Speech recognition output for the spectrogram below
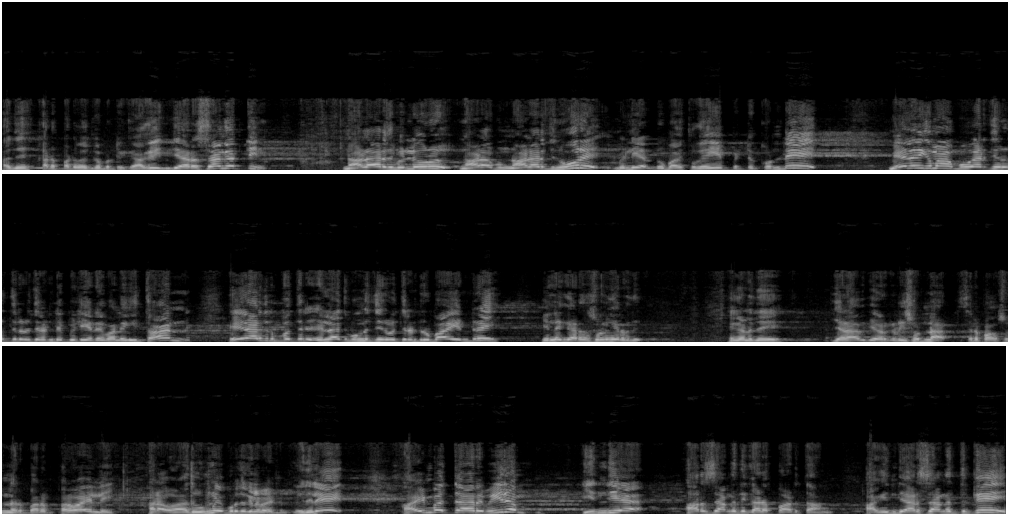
அது கடப்பாடு வைக்கப்பட்டிருக்காக இந்திய அரசாங்கத்தின் நாலாயிரத்தி பில்லூறு நாலாயிரத்தி நூறு மில்லியன் ரூபாய் தொகையை பெற்றுக்கொண்டு மேலதிகமாக மூவாயிரத்தி இருபத்தி இருபத்தி ரெண்டு பில்லியனை வழங்கித்தான் ஏழாயிரத்தி முப்பத்தி ஏழாயிரத்தி முந்நூற்றி இருபத்தி ரெண்டு ரூபாய் என்று இலங்கை அரசு சொல்கிறது. எங்களது ஜனாதிபதி அவர்களை சொன்னார் சிறப்பாக சொன்னார். பர- பரவாயில்லை. ஆனால் அது உண்மை புரிந்து கொள்ள வேண்டும். இதிலே ஐம்பத்தாறு வீதம் இந்திய அரசாங்கத்துக்கு கடப்பாடு தான் ஆக இந்திய அரசாங்கத்துக்கு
